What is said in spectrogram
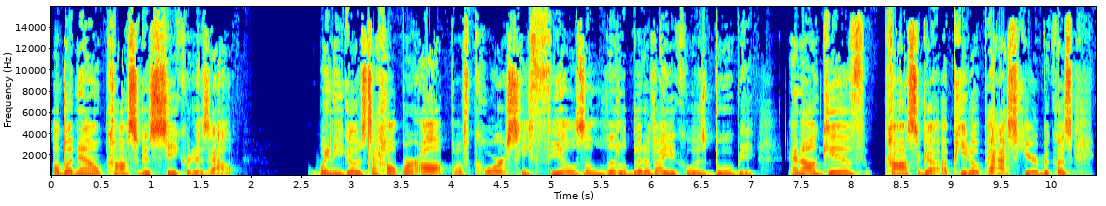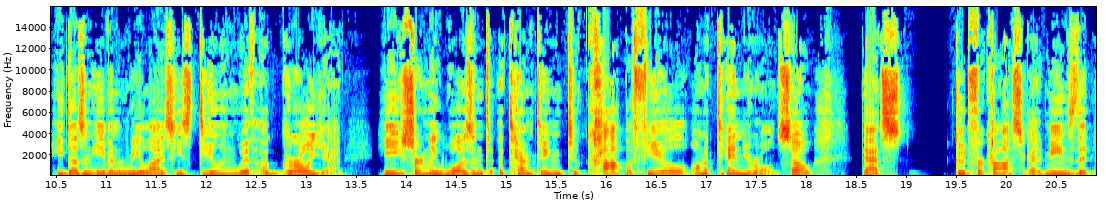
Uh, but now Kasuga's secret is out. When he goes to help her up, of course, he feels a little bit of Ayukawa's booby. And I'll give Kasuga a pedo pass here because he doesn't even realize he's dealing with a girl yet. He certainly wasn't attempting to cop a feel on a 10 year old. So that's good for Kasuga. It means that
